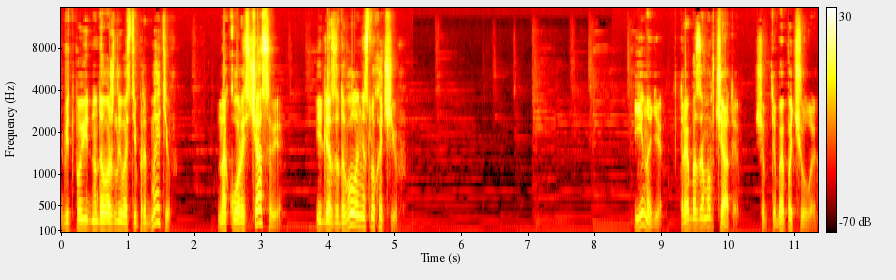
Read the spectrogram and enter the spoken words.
відповідно до важливості предметів, на користь часові і для задоволення слухачів. Іноді треба замовчати, щоб тебе почули.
